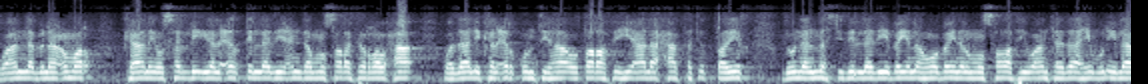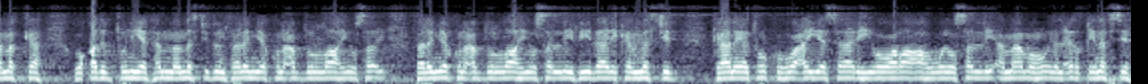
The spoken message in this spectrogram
وأن ابن عمر كان يصلي إلى العرق الذي عند منصرف الروحاء وذلك العرق انتهاء طرفه على حافة الطريق دون المسجد الذي بينه وبين المنصرف وأنت ذاهب إلى مكة. وقد ابتني ثم مسجد فلم يكن عبد الله يصلي فلم يكن عبد الله يصلي في ذلك المسجد. كان يتركه عن يساره ووراءه ويصلي أمامه إلى العرق نفسه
